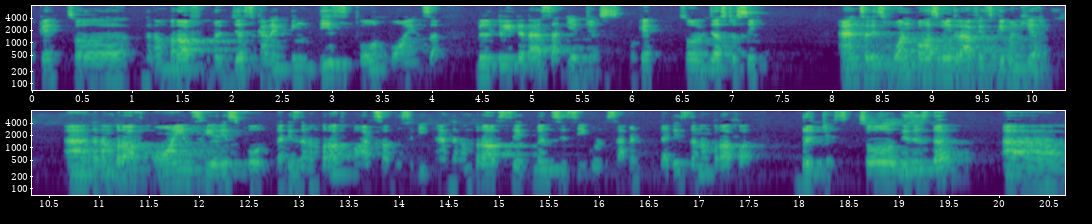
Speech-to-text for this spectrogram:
Okay. So the number of bridges connecting these four points will treat it as edges. Okay. So just to see, answer is one possible graph is given here. Uh, the number of points here is 4 that is the number of parts of the city and the number of segments is equal to 7 that is the number of uh, bridges so this is the uh,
